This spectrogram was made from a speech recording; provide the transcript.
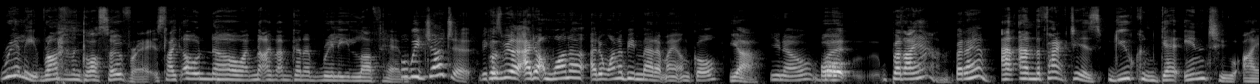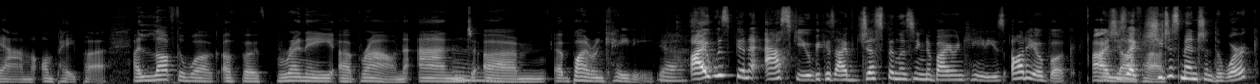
Really, rather than gloss over it. It's like, oh no, I'm, I'm, I'm going to really love him. Well, we judge it because we're like, I don't want to. I don't want to be mad at my uncle. yeah. You know, But, but but I am. but I am. And, and the fact is, you can get into I am on paper. I love the work of both Brené uh, Brown and Mm. um, uh, Byron Katie. Yeah. I was gonna ask you because I've just been listening to Byron Katie's audiobook. I she's love like, her. she just mentioned the work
